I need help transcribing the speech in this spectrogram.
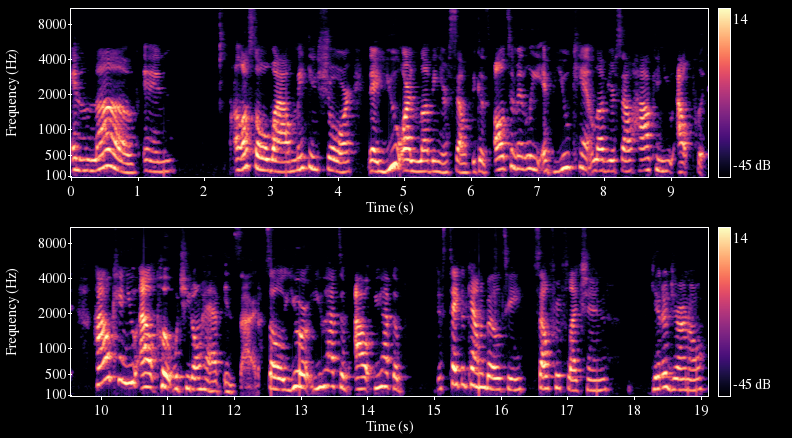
and love and also while making sure that you are loving yourself because ultimately if you can't love yourself how can you output? How can you output what you don't have inside? So you're you have to out you have to just take accountability self-reflection get a journal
